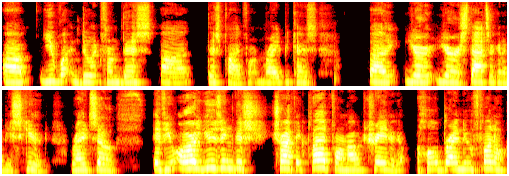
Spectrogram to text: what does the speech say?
uh, you wouldn't do it from this uh, this platform, right? Because uh, your your stats are going to be skewed, right? So if you are using this traffic platform, I would create a, whole brand new funnel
